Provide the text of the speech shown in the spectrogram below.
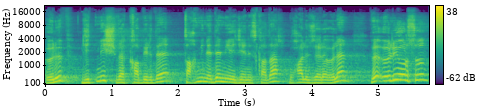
ölüp gitmiş ve kabirde tahmin edemeyeceğiniz kadar bu hal üzere ölen ve ölüyorsun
